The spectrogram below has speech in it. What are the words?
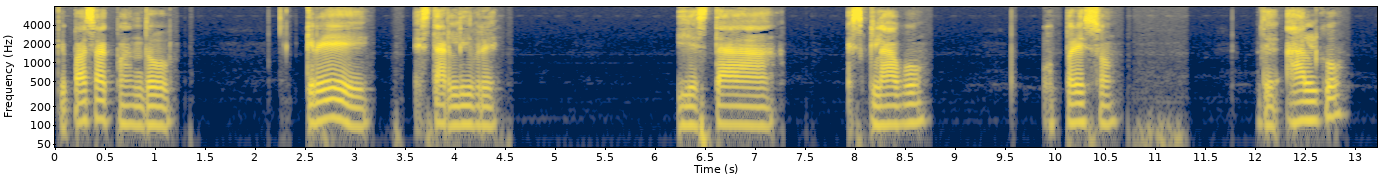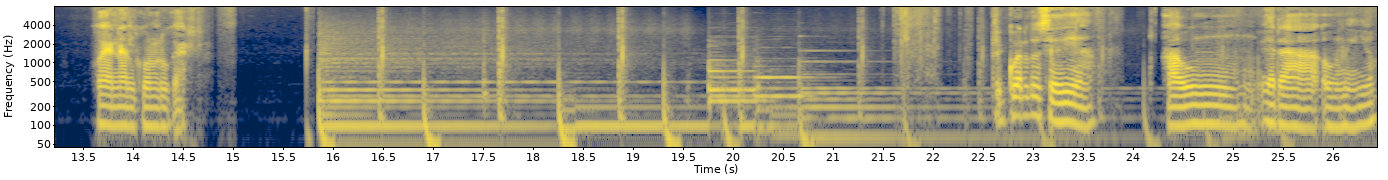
¿Qué pasa cuando cree estar libre y está esclavo o preso de algo o en algún lugar. Recuerdo ese día, aún era un niño,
